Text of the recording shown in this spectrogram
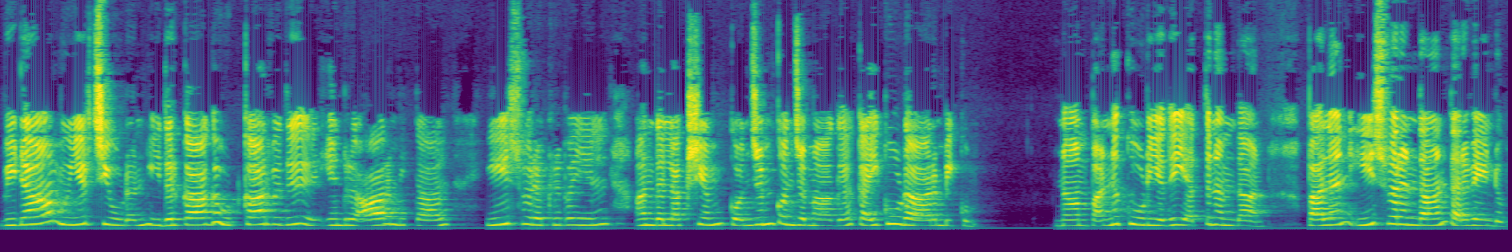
விடாமுயற்சியுடன் இதற்காக உட்கார்வது என்று ஆரம்பித்தால் ஈஸ்வர கிருபையில் அந்த லட்சியம் கொஞ்சம் கொஞ்சமாக கைகூட ஆரம்பிக்கும். நாம் பண்ணக்கூடியது எத்தனம்தான் பலன் ஈஸ்வரன் தான் தர வேண்டும்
